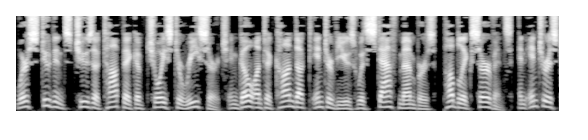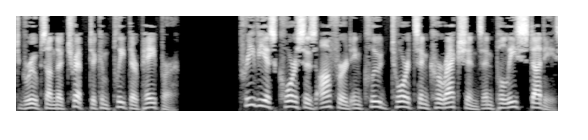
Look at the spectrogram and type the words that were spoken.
where students choose a topic of choice to research and go on to conduct interviews with staff members, public servants, and interest groups on the trip to complete their paper. Previous courses offered include torts and corrections and police studies.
